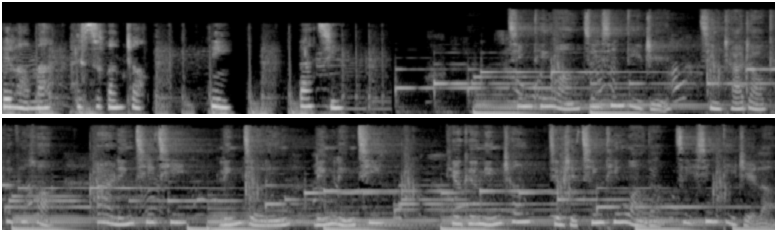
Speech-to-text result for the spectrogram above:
给老妈拍私房照，第八集。倾听网最新地址，请查找 QQ 号二零七七零九零零零七，QQ 名称就是倾听网的最新地址了。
